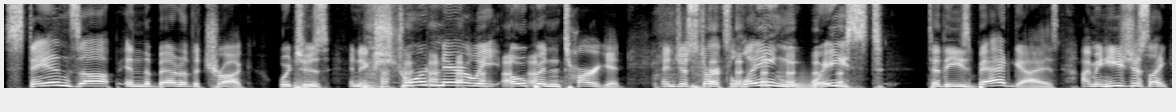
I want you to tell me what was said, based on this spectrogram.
stands up in the bed of the truck, which is an extraordinarily open target, and just starts laying waste to these bad guys. I mean, he's just like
